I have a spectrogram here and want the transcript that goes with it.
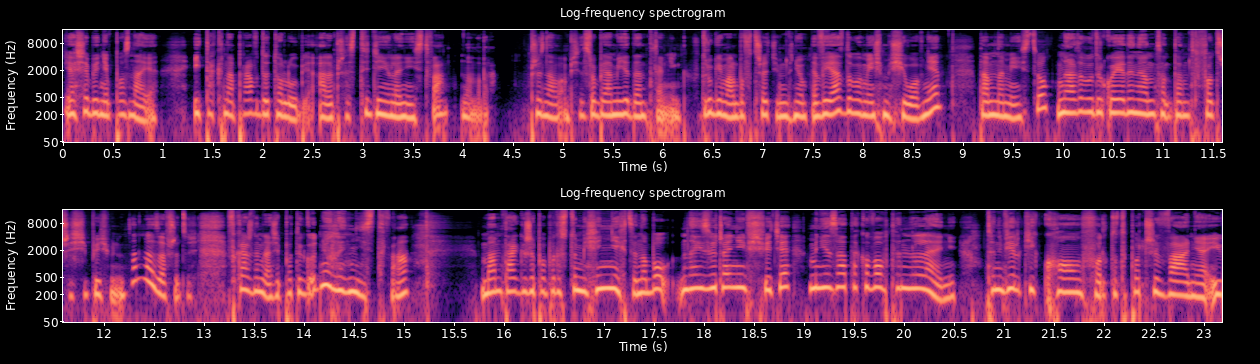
ja siebie nie poznaję i tak naprawdę to lubię, ale przez tydzień lenistwa, no dobra, przyznałam się, zrobiłam jeden trening. W drugim albo w trzecim dniu wyjazdu, bo mieliśmy siłownię tam na miejscu, no ale to był tylko jeden on tam, tam trwał 35 minut, no, no zawsze coś. W każdym razie, po tygodniu lenistwa mam tak, że po prostu mi się nie chce, no bo najzwyczajniej w świecie mnie zaatakował ten leń, ten wielki komfort odpoczywania i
